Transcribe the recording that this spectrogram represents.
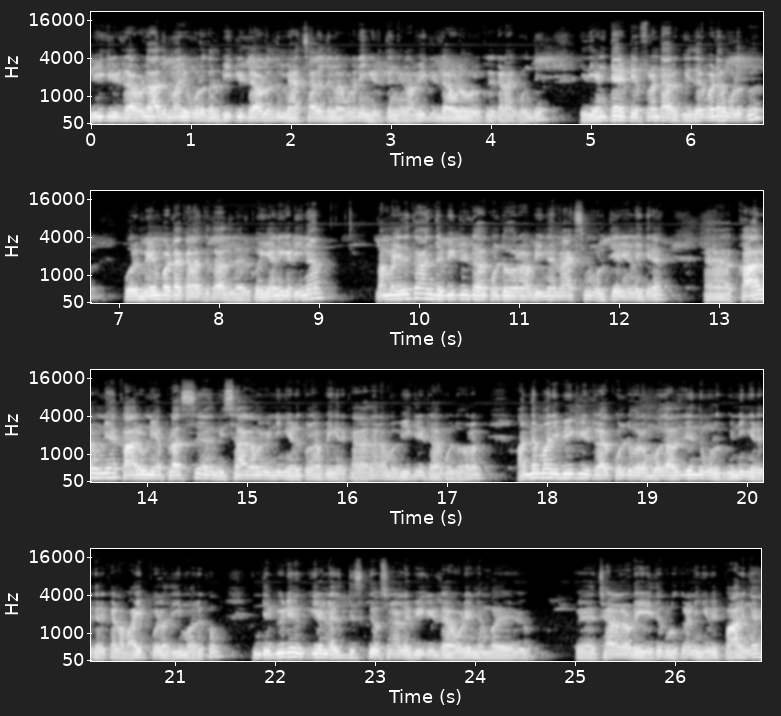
வீக்லி ட்ராவில் அது மாதிரி உங்களுக்கு அது வீக்லி ட்ராவில் வந்து மேட்ச் ஆகுதுன்னா கூட நீங்கள் எடுத்துங்க நான் வீக்லி ட்ராவில் ஒரு கணக்கு வந்து இது என்டையர் டிஃப்ரெண்ட்டாக இருக்கும் இதை விட உங்களுக்கு ஒரு மேம்பட்ட கணக்கு தான் அதில் இருக்கும். ஏன்னு கேட்டிங்கன்னா நம்ம எதுக்காக இந்த வீக்லி ட்ரா கொண்டு வரோம் அப்படின்னா மேக்ஸிமம் உங்களுக்கு தெரியும் நினைக்கிறேன். காரூனியா காரூனியா ப்ளஸ் அது மிஸ் ஆகாமல் வின்னிங் எடுக்கணும் அப்படிங்கிறக்காக தான் நம்ம வீக்லி ட்ரா கொண்டு வரோம் அந்த மாதிரி வீக்லி ட்ரா கொண்டு வரும்போது அதுலேருந்து உங்களுக்கு வின்னிங் எடுக்கிறதுக்கான வாய்ப்புகள் அதிகமாக இருக்கும். இந்த வீடியோ கீழே டிஸ்கிரிப்ஷனில் அந்த வீக்லி ட்ராவோடைய நம்ம சேனலோடைய இது கொடுக்குறோம் நீங்கள் போய் பாருங்கள்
